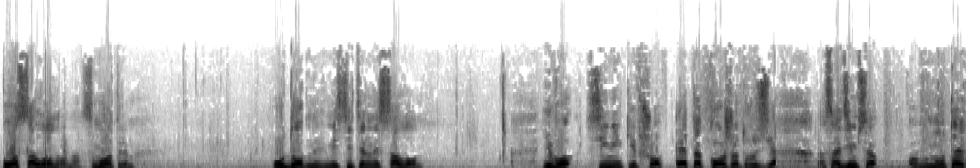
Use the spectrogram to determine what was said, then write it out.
По салону смотрим. Удобный, вместительный салон. Его синенький в шов. Это кожа, друзья. Садимся внутрь.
